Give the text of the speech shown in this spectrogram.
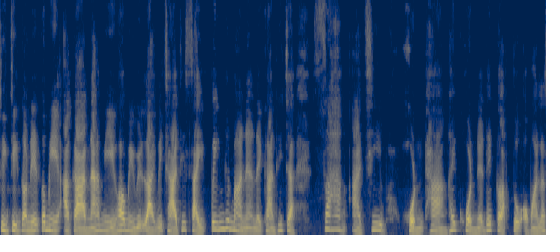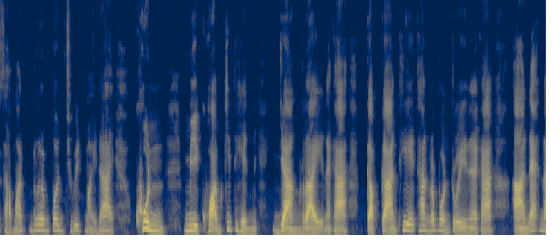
จริง ๆ ตอนนี้ก็มีอาการนะมีเขามีหลายวิชาที่ใส่ปิ้งขึ้นมาเนี่ยในการที่จะสร้างอาชีพหนทางให้คนเนี่ยได้กลับตัวออกมาและสามารถเริ่มต้นชีวิตใหม่ได้ คุณมีความคิดเห็นอย่างไรนะคะ กับการที่ท่านรัฐมนตรีนะคะอ่าแนะน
